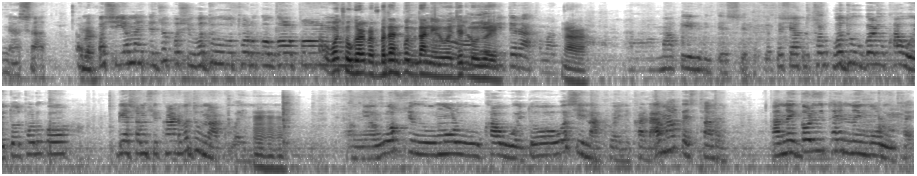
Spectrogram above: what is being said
ના સાત. અને પછી એમાં કે જો પછી વધુ થોડુંક ગળ પણ ઓછું ગળ બધાને પોતપોતાની હોય જેટલું જોઈએ. રીતે રાખવાનું. હા. હા, એવી રીતે છે. એટલે પછી આપણે થોડુંક વધુ ગળ્યું ખાવું હોય તો થોડુંક બે ચમચી ખાંડ વધુ નાખવાની. અને ઓછું મોળું ખાવું હોય તો ઓછી નાખવાની ખાંડ. આ આપે જ આ નહીં ગળ્યું થાય નહીં મોળું થાય.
